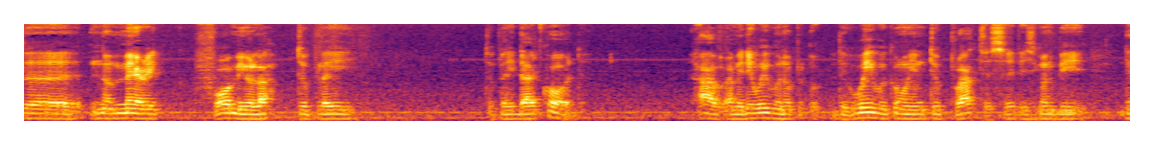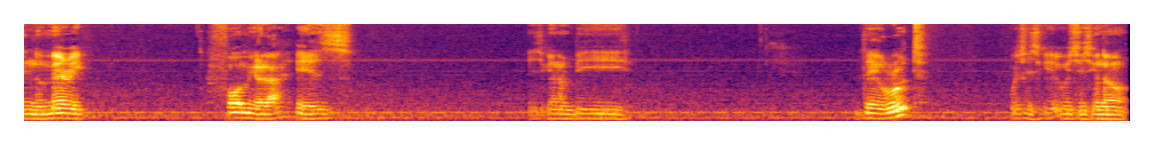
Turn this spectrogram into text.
the numeric formula to play to play that chord. How I mean the way we're gonna the way we're going to practice it is going to be the numeric formula is is going to be the root which is which is to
